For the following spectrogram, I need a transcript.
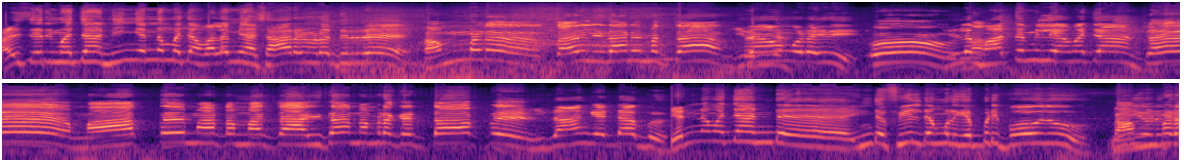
அது சரி மச்சான். நீங்க என்ன மச்சான்? வளமையா? சாரனோட திரு நம்மட ஸ்டைல் இதானே மச்சான்? இதான் கூட இது. ஓ இதுல மாத்தம் இல்லையா மச்சான்? சே, மாத்தே மாட்டோம் மச்சான். இதான் நம்மட கெட்டாப்பு. இதான் கேட்டாப்பு. என்ன மச்சான் இந்த இந்த ஃபீல்ட் உங்களுக்கு எப்படி போகுது? நம்மட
